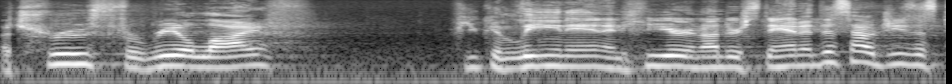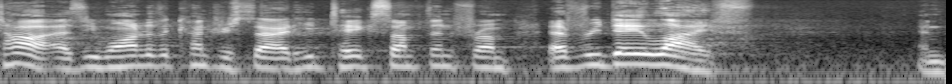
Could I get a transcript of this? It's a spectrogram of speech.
a truth for real life. If you can lean in and hear and understand it, this is how Jesus taught as he wandered the countryside. He'd take something from everyday life and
